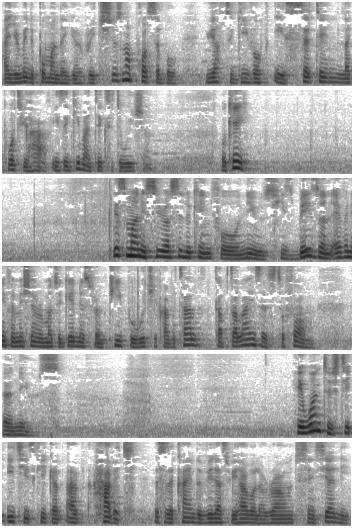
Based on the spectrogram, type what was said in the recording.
and you remain a poor man that you're rich. It's not possible you have to give up a certain, like what you have. It's a give and take situation. Okay? This man is seriously looking for news. He's based on every information rumor to get news from people, which he capital capitalizes to form uh, news. He wants to still eat his cake and have it. This is the kind of videos we have all around. Sincerely,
